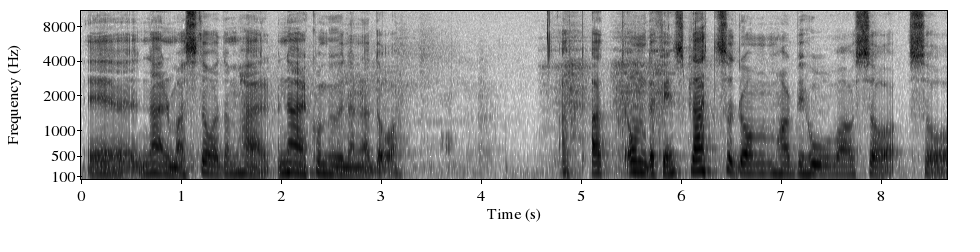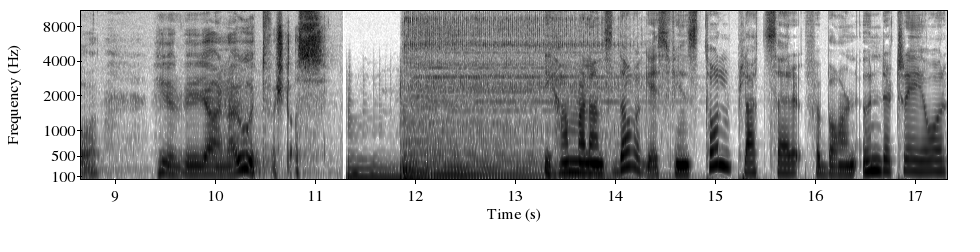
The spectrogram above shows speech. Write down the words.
eh, närmast då de här närkommunerna då att, att om det finns plats och de har behov av så, så hyr vi gärna ut förstås. I Hammarlands dagis finns 12 platser för barn under tre år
